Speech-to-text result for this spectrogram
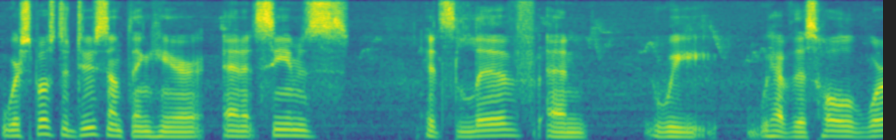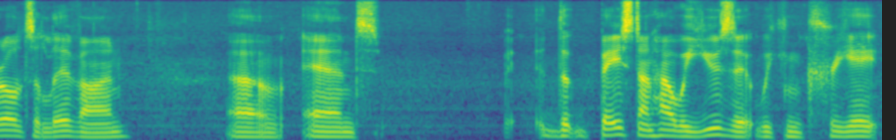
we're supposed to do something here, and it seems it's live and we we have this whole world to live on, um, and the based on how we use it, we can create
